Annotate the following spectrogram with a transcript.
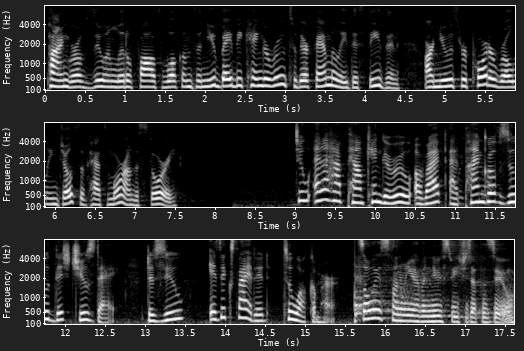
Pine Grove Zoo in Little Falls welcomes a new baby kangaroo to their family this season. Our newest reporter, Rolene Joseph, has more on the story. Two and a half pound kangaroo arrived at Pine Grove Zoo this Tuesday. The zoo is excited to welcome her. It's always fun when you have a new species at the zoo,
